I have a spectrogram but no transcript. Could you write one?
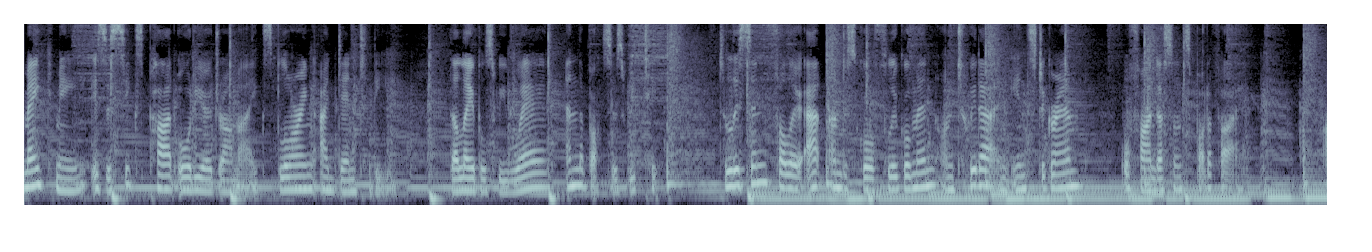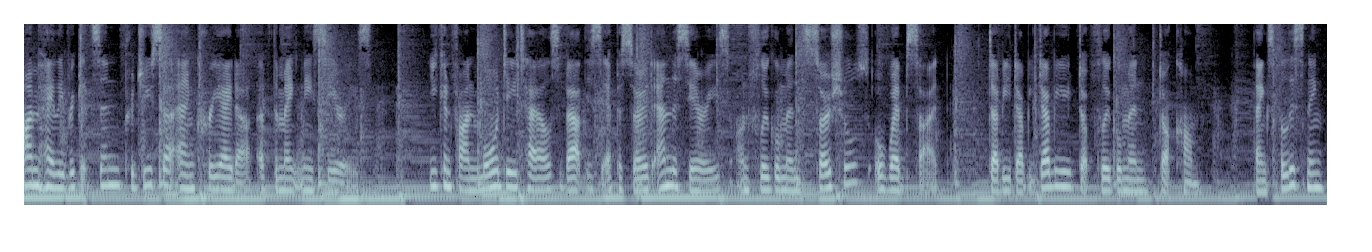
Make Me is a six part audio drama exploring identity, the labels we wear, and the boxes we tick. To listen, follow at underscore Flugelman on Twitter and Instagram, or find us on Spotify. I'm Hayley Ricketson, producer and creator of the Make Me series. You can find more details about this episode and the series on Flugelman's socials or website, www.flugelman.com. Thanks for listening.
